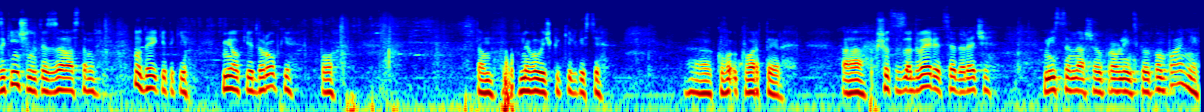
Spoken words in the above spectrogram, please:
закінчені, то зараз там ну, деякі такі мелкі доробки по там невеличкій кількості е, квартир. Що це за двері? Це, до речі, місце нашої управлінської компанії.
